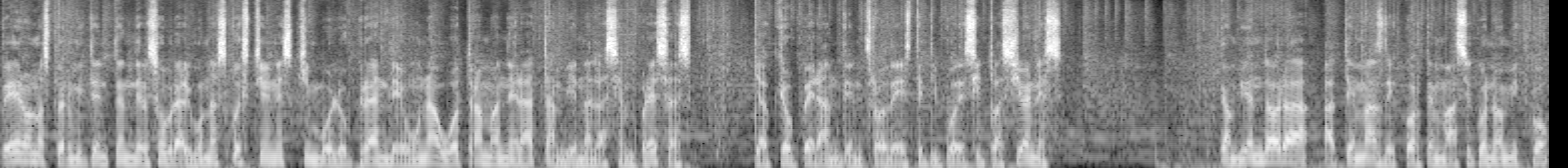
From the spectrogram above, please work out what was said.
pero nos permite entender sobre algunas cuestiones que involucran de una u otra manera también a las empresas, ya que operan dentro de este tipo de situaciones. Cambiando ahora a temas de corte más económico,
